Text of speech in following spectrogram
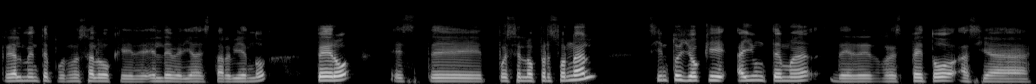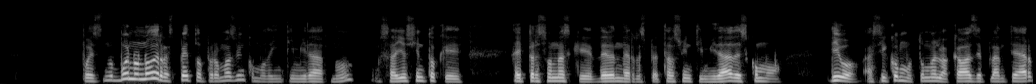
realmente pues no es algo que él debería de estar viendo, pero este pues en lo personal siento yo que hay un tema de respeto hacia pues bueno, no de respeto, pero más bien como de intimidad, ¿no? O sea, yo siento que hay personas que deben de respetar su intimidad, es como digo, así como tú me lo acabas de plantear,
